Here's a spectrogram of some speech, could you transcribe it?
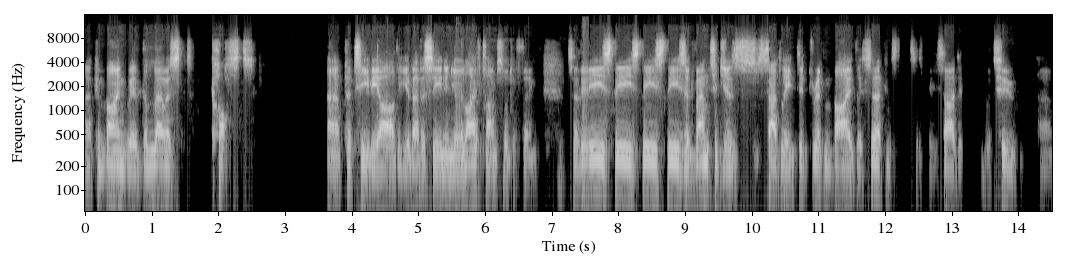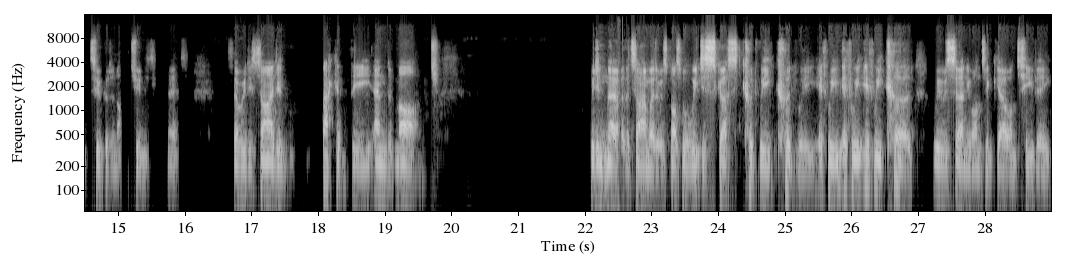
uh, combined with the lowest costs uh, per TVR that you've ever seen in your lifetime, sort of thing. So these these these these advantages, sadly, did driven by the circumstances, we decided were too uh, too good an opportunity to miss. So we decided back at the end of March we didn't know at the time whether it was possible. We discussed could we, could we, if we, if we, if we could, we would certainly want to go on TV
